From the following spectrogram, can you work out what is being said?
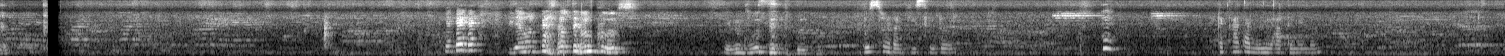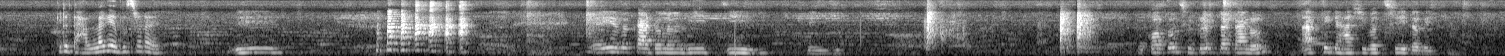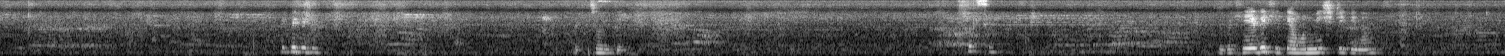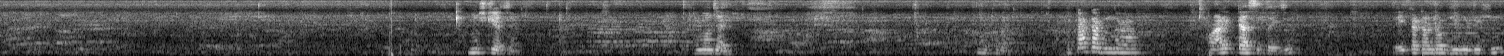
যেমন কাঁঠাল তেমন কোষ একটু বুঝতে বুঝছোটা কি ছিল একটা কাটা নিয়ে হাতে নিল এটা ধার লাগে বুঝছোটায় এই এই হলো কাটলের বিচি এই যে। কত ছোট একটা কারণ তার থেকে হাসি পাচ্ছে এটা দেখে। চলতে। খেয়ে দেখি কেমন মিষ্টি কিনা। মিষ্টি আছে। মজাই। টাটা বন্ধুরা। ও, আরেকটা আছে তো এই যে। এই কাটানটাও ভেঙে দেখি।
